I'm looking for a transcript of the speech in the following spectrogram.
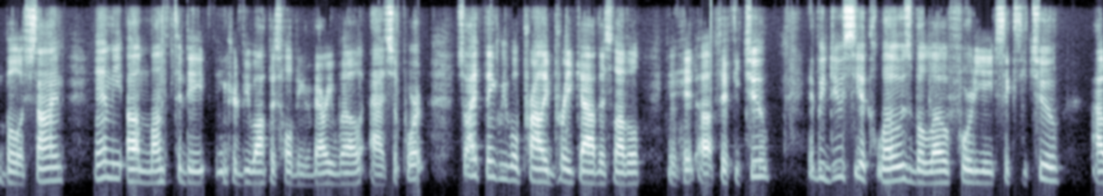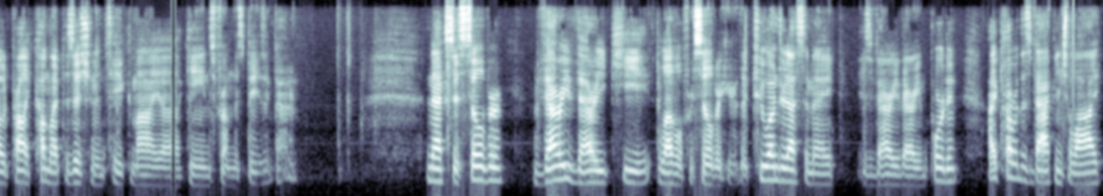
bullish sign. And the uh, month to date anchored VWAP is holding very well as support. So I think we will probably break out this level and hit uh, 52. If we do see a close below 48.62, I would probably cut my position and take my uh, gains from this basic pattern. Next is silver. Very, very key level for silver here. The 200 SMA is very, very important. I covered this back in July.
